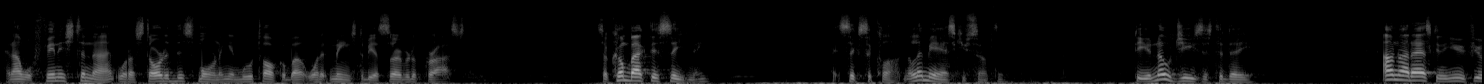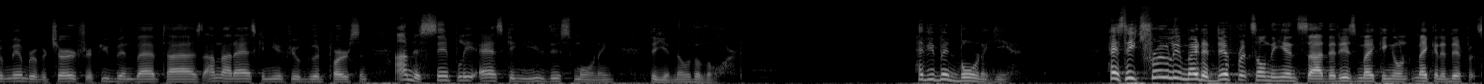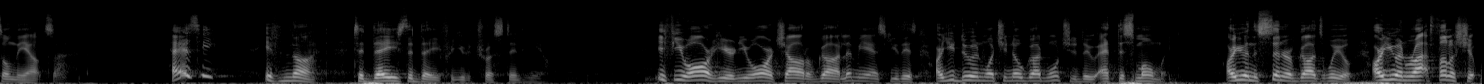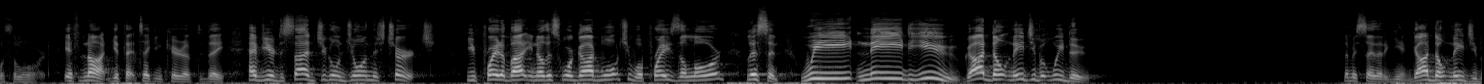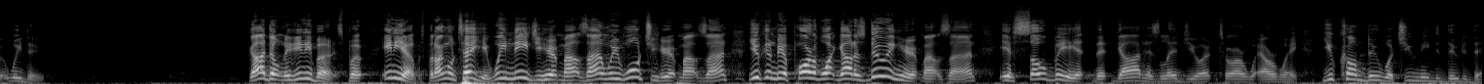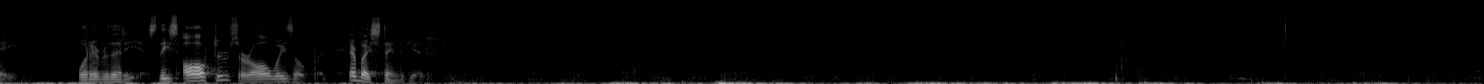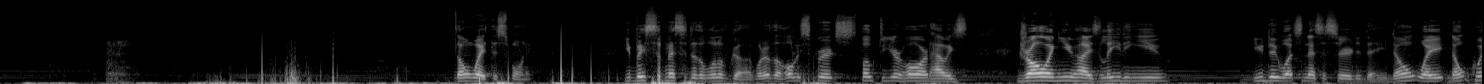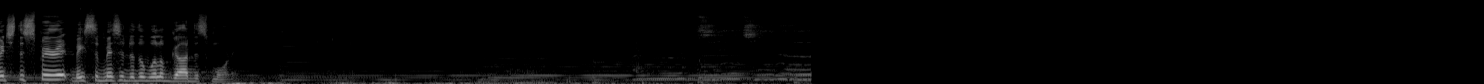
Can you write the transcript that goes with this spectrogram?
And I will finish tonight what I started this morning, and we'll talk about what it means to be a servant of Christ. So come back this evening at 6 o'clock. Now, let me ask you something. Do you know Jesus today? I'm not asking you if you're a member of a church or if you've been baptized. I'm not asking you if you're a good person. I'm just simply asking you this morning do you know the Lord? Have you been born again? Has He truly made a difference on the inside that is making, on, making a difference on the outside? Has He? If not, today's the day for you to trust in Him. If you are here and you are a child of God, let me ask you this Are you doing what you know God wants you to do at this moment? Are you in the center of God's will? Are you in right fellowship with the Lord? If not, get that taken care of today. Have you decided you're going to join this church? You've prayed about it. You know this is where God wants you. Well, praise the Lord. Listen, we need you. God don't need you, but we do. Let me say that again. God don't need you, but we do. God don't need anybody, but any of us. But I'm going to tell you, we need you here at Mount Zion. We want you here at Mount Zion. You can be a part of what God is doing here at Mount Zion, if so be it that God has led you to our, our way. You come do what you need to do today, whatever that is. These altars are always open. Everybody stand together. Don't wait this morning. You be submissive to the will of God. Whatever the Holy Spirit spoke to your heart, how He's drawing you, how He's leading you, you do what's necessary today. Don't wait. Don't quench the Spirit. Be submissive to the will of God this morning.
